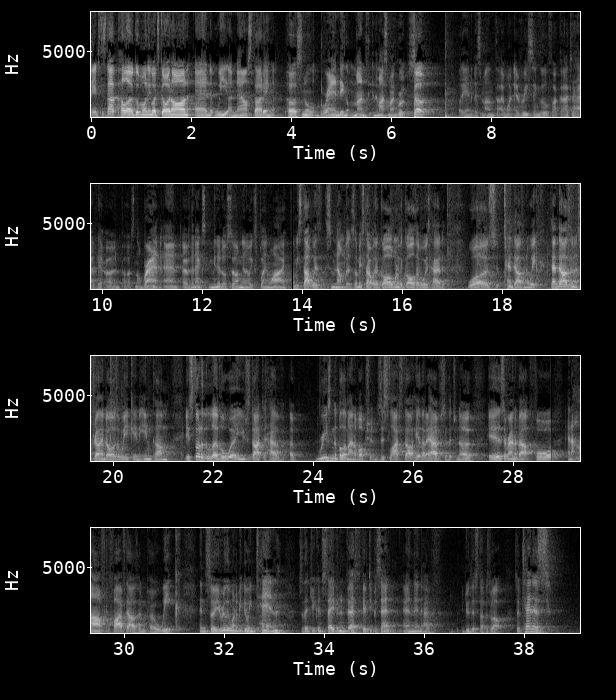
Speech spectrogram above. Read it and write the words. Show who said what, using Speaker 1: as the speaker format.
Speaker 1: InstaSnap, hello, good morning, what's going on? And we are now starting personal branding month in the mastermind group. So, by the end of this month, I want every single fucker to have their own personal brand. And over the next minute or so, I'm going to explain why. Let me start with some numbers. Let me start with a goal. One of the goals I've always had was 10,000 a week. 10,000 Australian dollars a week in income is sort of the level where you start to have a reasonable amount of options. This lifestyle here that I have, so that you know, is around about four and a half to 5,000 per week. And so you really want to be doing 10 so that you can save and invest 50% and then have do this stuff as well. So 10 is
